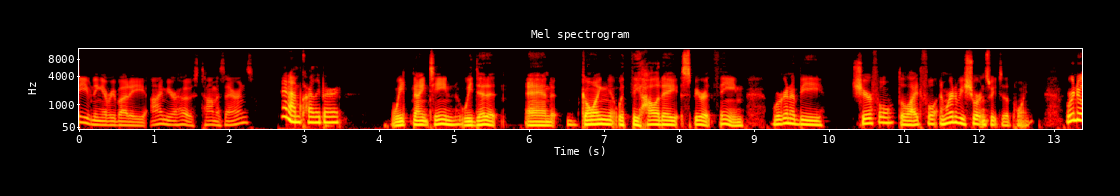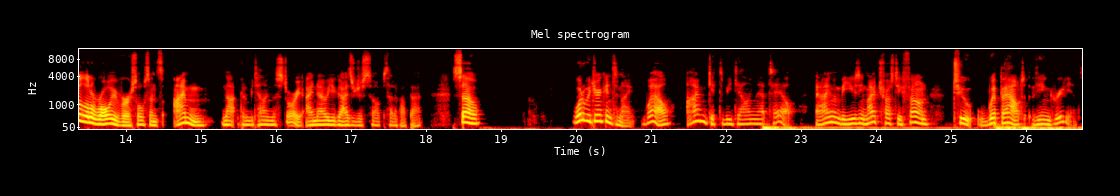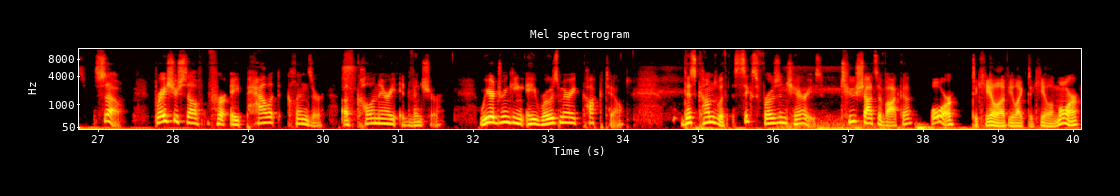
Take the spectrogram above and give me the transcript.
Good evening, everybody. I'm your host, Thomas Aarons. And I'm Carly Bird. Week 19, we did it. And going with the holiday spirit theme, we're going to be cheerful, delightful, and we're going to be short and sweet to the point. We're going to do a little role reversal since I'm not going to be telling the story. I know you guys are just so upset about that. So, what are we drinking tonight? Well, I'm get to be telling that tale, and I'm going to be using my trusty phone to whip out the ingredients. So, brace yourself for a palate cleanser of culinary adventure. We are drinking a rosemary cocktail. This comes with six frozen cherries, two shots of vodka, or tequila if you like tequila more,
